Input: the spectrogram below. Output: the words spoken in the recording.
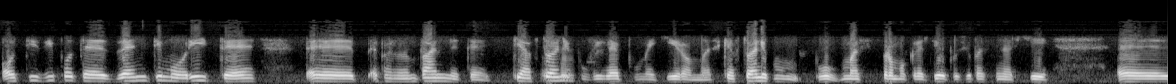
οτιδήποτε δεν τιμωρείται, ε, επαναλαμβάνεται. Και αυτό είναι που βλέπουμε γύρω μας και αυτό είναι που, που μας τρομοκρατεί όπως είπα στην αρχή. Ε,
